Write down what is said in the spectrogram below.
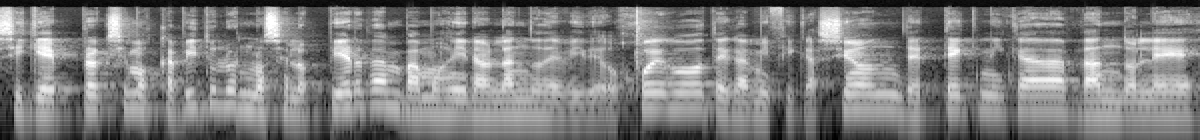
Así que próximos capítulos no se los pierdan, vamos a ir hablando de videojuegos, de gamificación, de técnicas, dándoles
